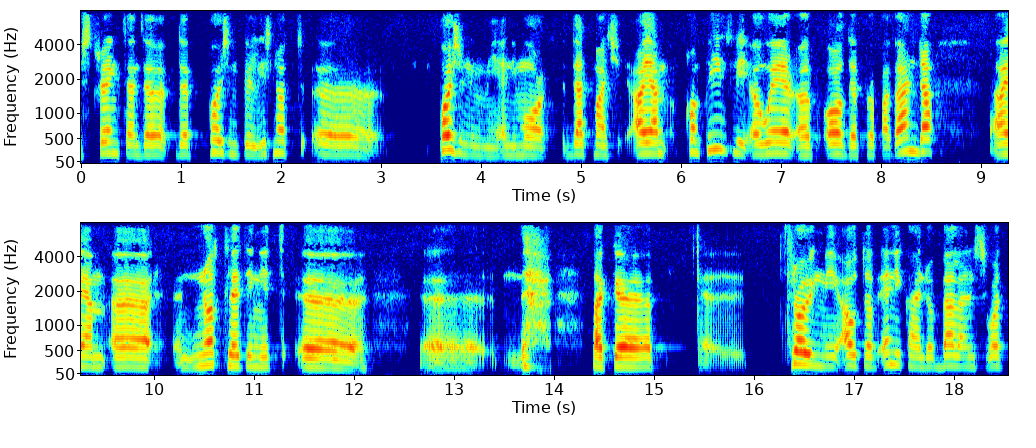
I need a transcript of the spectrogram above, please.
strength, and the, the poison pill is not uh, poisoning me anymore that much. I am completely aware of all the propaganda. I am uh, not letting it uh, uh, like uh, throwing me out of any kind of balance. What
